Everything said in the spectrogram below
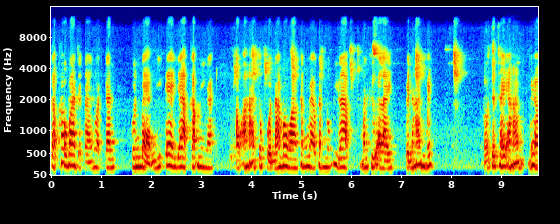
กลับเข้าบ้านจากต่างจังหวัดกัน คนแบบนี้แก้ยากครับนี่ไงเอาอาหารกับขวดน้ำมาวางทั้งแมวทั้งนกพิราบมันคืออะไรเป็นอาหารเม็ดเขาจะใช้อาหารแมว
